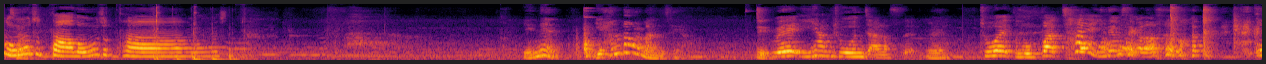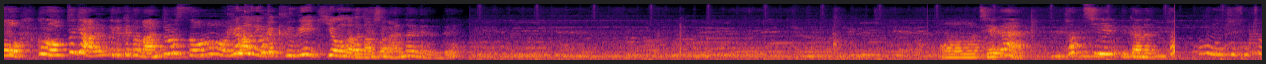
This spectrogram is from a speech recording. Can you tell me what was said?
너무 좋다. 너무 좋다. 너무 좋다. 얘는 얘 한 방울만 넣으세요. 왜 이 향 좋은지 알았어요. 왜? 좋아했던 오빠 차에 이 냄새가 나는 것 같아. 어, 그걸 어떻게 알고 이렇게 다 만들었어? 그러니까 그게 기억난다 다시 봐. 만나야 되는데. 어, 제가 터치, 그러니까는 터- 어, 진짜 진짜.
